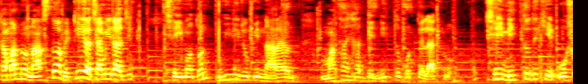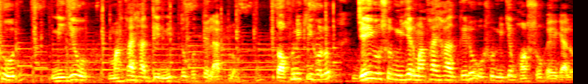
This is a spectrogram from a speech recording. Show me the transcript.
সামান্য নাচতে হবে, ঠিক আছে, আমি রাজি। সেই মতন রূপী নারায়ণ মাথায় হাত দিয়ে নৃত্য করতে লাগল। সেই নৃত্য দেখে অসুর নিজেও মাথায় হাত দিয়ে নৃত্য করতে লাগল। তখনই কি হলো, যেই অসুর নিজের মাথায় হাত দিল, অসুর নিজে ভস্ম হয়ে গেল।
